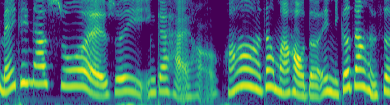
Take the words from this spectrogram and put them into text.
没听他说，哎，所以应该还好啊，这样蛮好的。哎，你哥这样很适合。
